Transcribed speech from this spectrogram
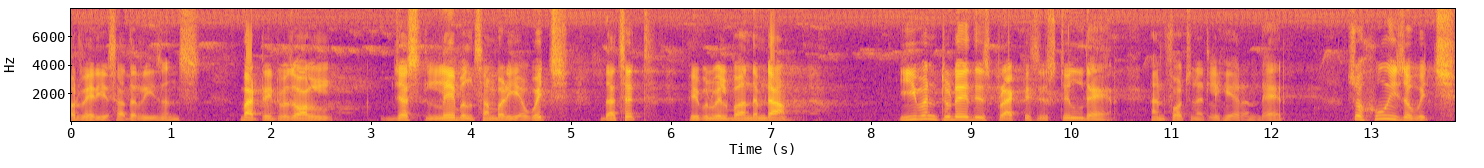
for various other reasons, but it was all just label somebody a witch, that's it, people will burn them down. Even today this practice is still there, unfortunately here and there. So who is a witch?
